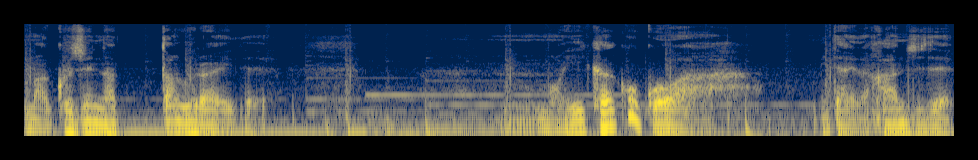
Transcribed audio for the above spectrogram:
ー、まあ9時になったぐらいでもういいかここは。みたいな感じで。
